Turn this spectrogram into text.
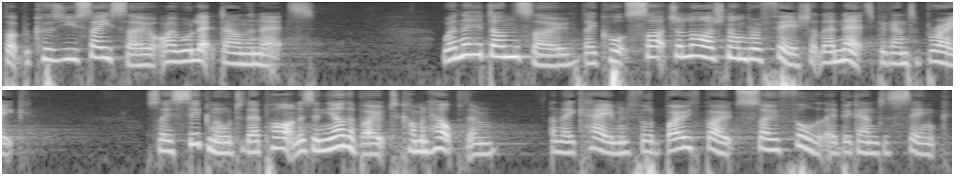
but because you say so, I will let down the nets. When they had done so, they caught such a large number of fish that their nets began to break. So they signaled to their partners in the other boat to come and help them, and they came and filled both boats so full that they began to sink.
